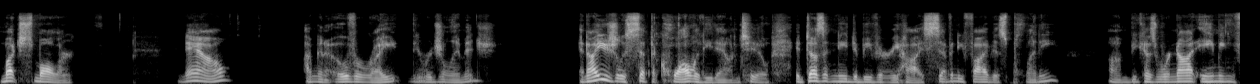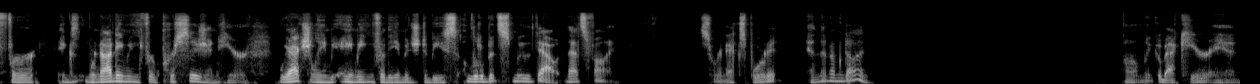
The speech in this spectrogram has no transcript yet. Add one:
much smaller. Now I'm going to overwrite the original image. And I usually set the quality down too. It doesn't need to be very high. 75 is plenty um, because we're not aiming for we're not aiming for precision here. We're actually aiming for the image to be a little bit smoothed out, and that's fine. So we're to export it, and then I'm done. Um, let me go back here and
